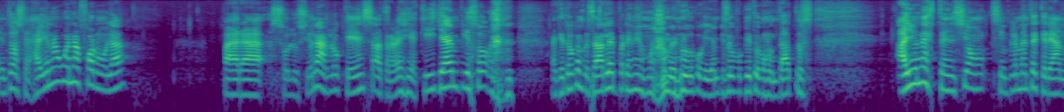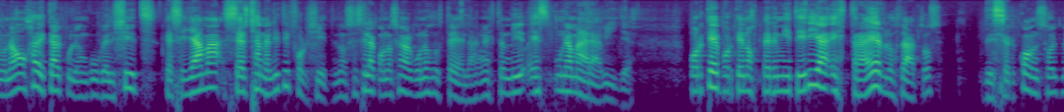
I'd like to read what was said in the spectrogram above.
Entonces, hay una buena fórmula para solucionarlo, que es a través, y aquí ya empiezo, aquí tengo que empezar a darle premios más a menudo porque ya empiezo un poquito con datos. Hay una extensión simplemente creando una hoja de cálculo en Google Sheets que se llama Search Analytics for Sheets. No sé si la conocen algunos de ustedes, la han extendido, es una maravilla. ¿Por qué? Porque nos permitiría extraer los datos de Ser Console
